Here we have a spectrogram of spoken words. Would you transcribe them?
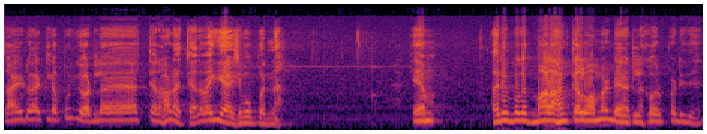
સાઈડો એટલે પૂગ્યો એટલે અત્યારે સાડા ચાર વાગ્યા છે બપોરના. એમ હરિભગત માળા હંકેલવા માંડે એટલે ખબર પડી જાય.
